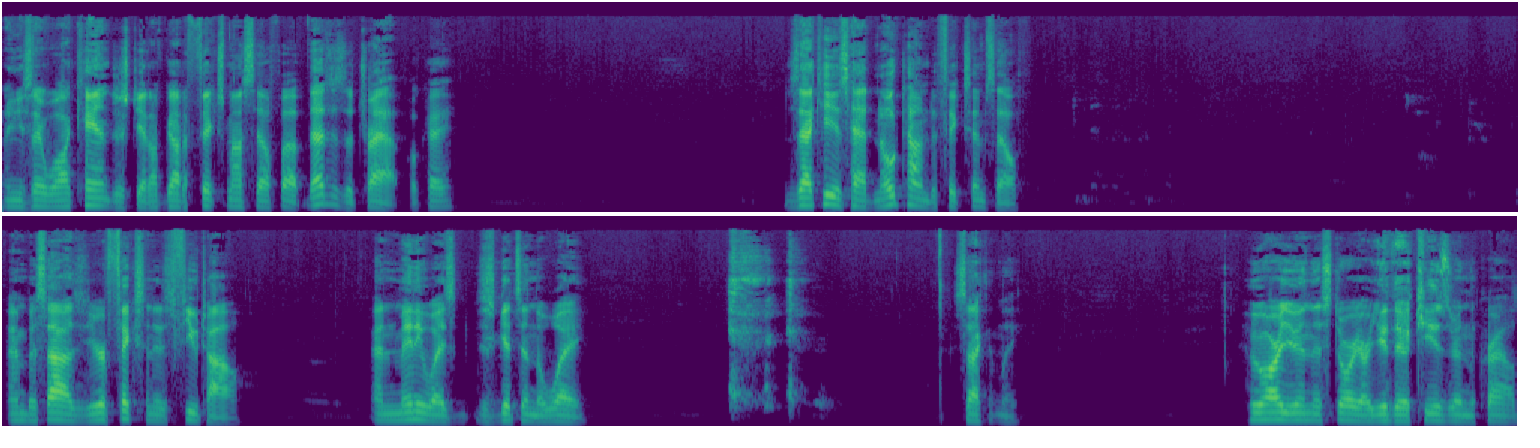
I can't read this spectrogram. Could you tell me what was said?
And you say, Well, I can't just yet. I've got to fix myself up. That is a trap, okay? Zacchaeus had no time to fix himself. And besides, your fixing is futile. And in many ways, just gets in the way. Secondly, who are you in this story? Are you the accuser in the crowd?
